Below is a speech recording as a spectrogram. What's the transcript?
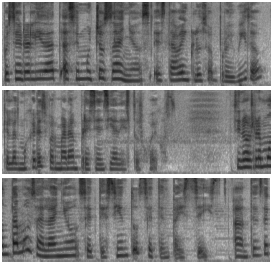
pues en realidad hace muchos años estaba incluso prohibido que las mujeres formaran presencia de estos juegos. Si nos remontamos al año 776 a.C.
